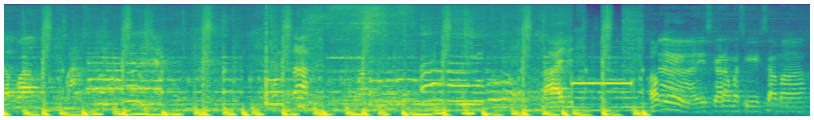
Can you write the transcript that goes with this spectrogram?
Berapa? Nah. Oke. Nah, ini sekarang masih sama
